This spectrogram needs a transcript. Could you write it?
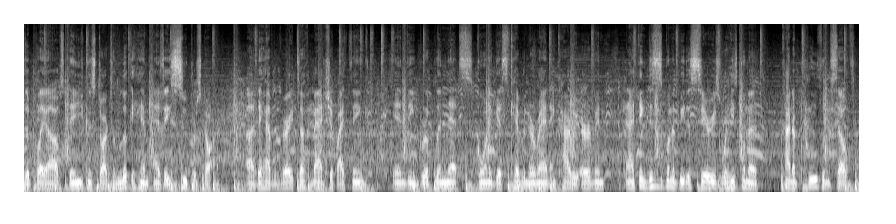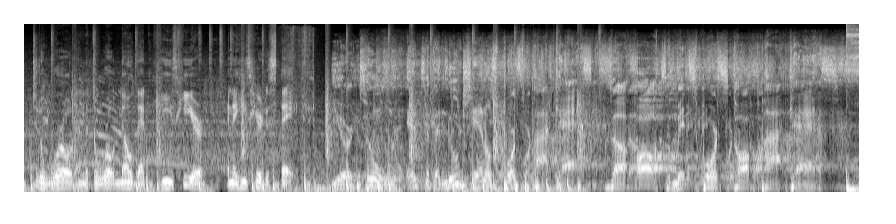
the playoffs, then you can start to look at him as a superstar. Uh, they have a very tough matchup, I think, in the Brooklyn Nets going against Kevin Durant and Kyrie Irving. And I think this is going to be the series where he's going to kind of prove himself to the world and let the world know that he's here and that he's here to stay. You're tuned into the new channel sports podcast, the ultimate sports talk podcast.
